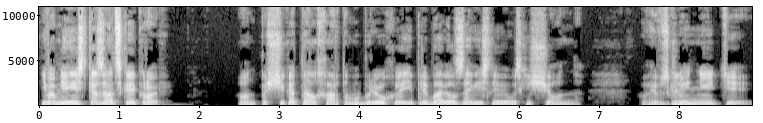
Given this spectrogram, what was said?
и во мне есть казацкая кровь. Он пощекотал Хартому брюхо и прибавил завистливо и восхищенно. «Вы взгляните,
